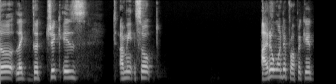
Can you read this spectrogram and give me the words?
the like the trick is, I mean, so I don't want to propagate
